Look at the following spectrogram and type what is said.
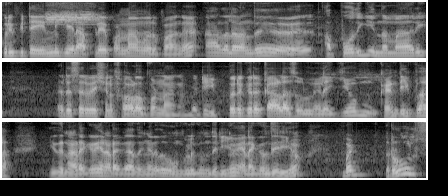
குறிப்பிட்ட எண்ணிக்கையில் அப்ளை பண்ணாமல் இருப்பாங்க. அதில் வந்து அப்போதைக்கு இந்த மாதிரி ரிசர்வேஷன் ஃபாலோ பண்ணாங்க. பட் இப்போ இருக்கிற கால சூழ்நிலைக்கும் கண்டிப்பாக இது நடக்கவே நடக்காதுங்கிறது உங்களுக்கும் தெரியும் எனக்கும் தெரியும். பட் ரூல்ஸ்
